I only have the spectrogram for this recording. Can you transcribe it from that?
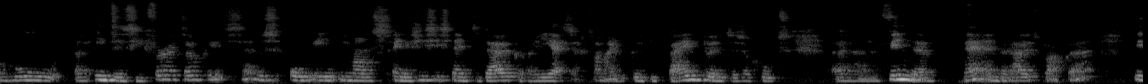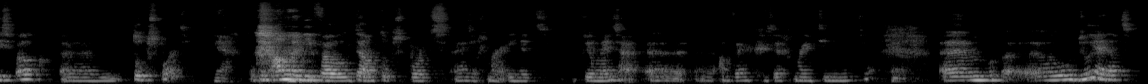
hoe eh, intensiever het ook is. Hè? Dus om in iemands energiesysteem te duiken, waarin jij zegt van nou, je kunt die pijnpunten zo goed eh, vinden hè, en eruit pakken, is ook ehm, topsport. Ja. Op een ander niveau dan topsport, hè, zeg maar in het veel mensen eh, afwerken, zeg maar in 10 minuten. Ja. Ehm, eh, hoe doe jij dat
